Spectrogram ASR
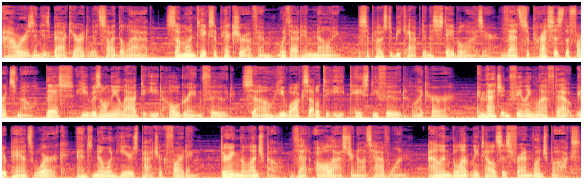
hours in his backyard outside the lab. Someone takes a picture of him without him knowing. Is supposed to be kept in a stabilizer that suppresses the fart smell. This, he was only allowed to eat whole grain food, so he walks up to eat tasty food like her. Imagine feeling left out. Your pants work, and no one hears Patrick farting. During the lunch though, that all astronauts have one. Alan bluntly tells his friend Lunchbox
